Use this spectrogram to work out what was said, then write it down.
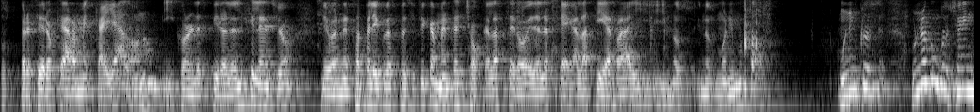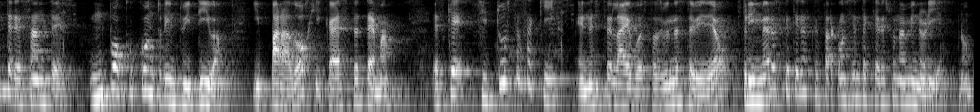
pues prefiero quedarme callado, ¿no? Y con el espiral del silencio, digo, en esta película específicamente choca el asteroide, le pega a la Tierra y, nos, y nos morimos todos. Una, una, conclusión interesante, un poco contraintuitiva y paradójica a este tema, es que si tú estás aquí en este live o estás viendo este video, primero es que tienes que estar consciente que eres una minoría, ¿no?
